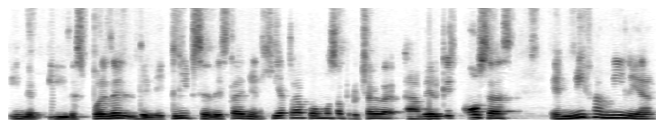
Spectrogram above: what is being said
y, después del, eclipse, de esta energía, todavía podemos aprovechar a, ver qué cosas en mi familia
